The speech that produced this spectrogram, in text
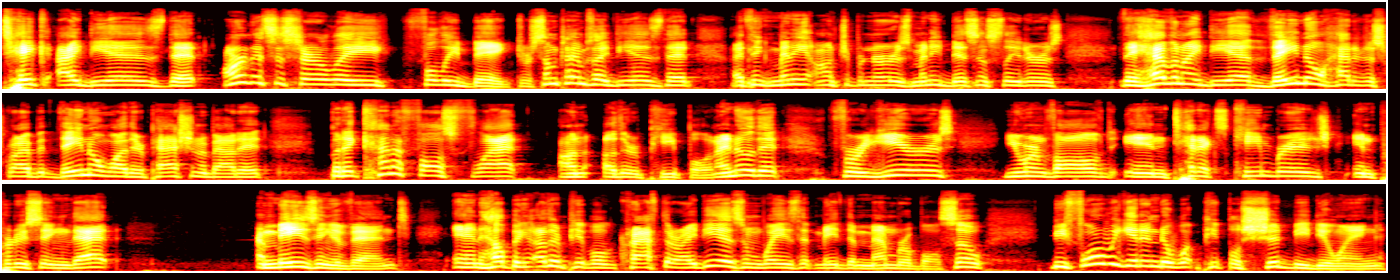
take ideas that aren't necessarily fully baked or sometimes ideas that I think many entrepreneurs, many business leaders, they have an idea, they know how to describe it, they know why they're passionate about it, but it kind of falls flat on other people. And I know that for years you were involved in TEDx Cambridge in producing that amazing event and helping other people craft their ideas in ways that made them memorable. So, before we get into what people should be doing,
